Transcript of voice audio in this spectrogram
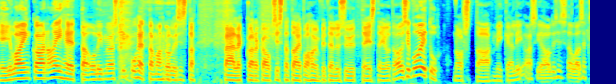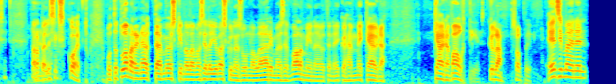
ei lainkaan aiheetta oli myöskin puhetta mahdollisista päällekarkauksista tai pahoinpitelysyytteistä, joita olisi voitu nostaa, mikäli asia olisi sellaiseksi tarpeelliseksi koettu. Mutta tuomari näyttää myöskin olevan siellä Jyväskylän suunnalla äärimmäisen valmiina, joten eiköhän me käydä, käydä vauhtiin. Kyllä, sopii. Ensimmäinen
